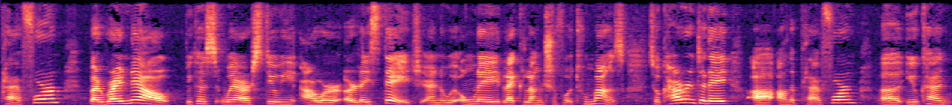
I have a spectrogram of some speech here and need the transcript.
platform. But right now, because we are still in our early stage and we only like launched for two months, so currently uh, on the platform, uh, you can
